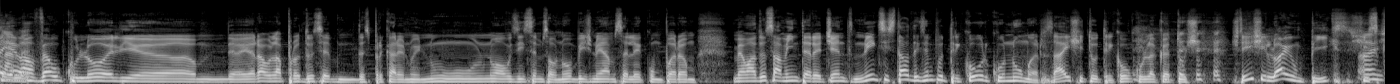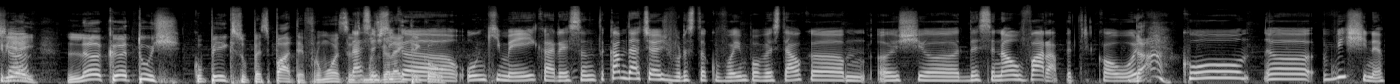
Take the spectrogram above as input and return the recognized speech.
reclame. e, aveau culori, e, erau la produse despre care noi nu, nu auzisem sau nu obișnuiam să le cumpărăm. Mi-am adus aminte recent, nu existau, de exemplu, tricouri cu număr, să ai și tu tricou cu lăcătuș. Știi? Și luai un pix și Așa. scriai lăcătuș cu pixul pe spate, frumos, Dar îți să știi mâzgăleai că tricou. unchii mei, care sunt cam de aceeași vârstă cu voi, îmi povesteau că m, își uh, desenau vara pe tricouri Da. cu uh, vișine.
